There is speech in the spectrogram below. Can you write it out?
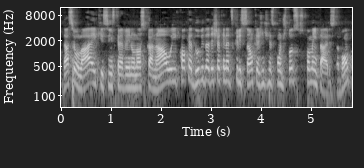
dá seu like, se inscreve aí no nosso canal e qualquer dúvida deixa aqui na descrição que a gente responde todos os comentários, tá bom?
